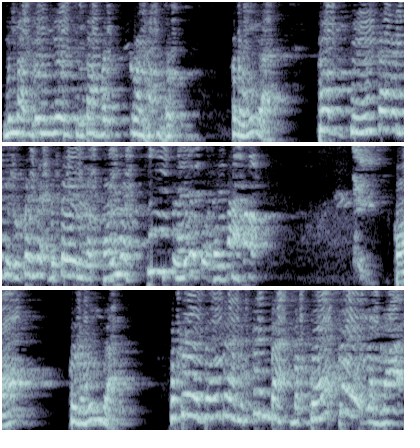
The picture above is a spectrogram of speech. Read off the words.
Nhưng mà đương nhiên chúng ta vẫn còn làm được có đúng không thậm chí các anh chị có công nhận với tôi là có luật chi tế của đánh bạc không? Có. Có đúng không có cơ rõ ràng một canh bạc mà có cơ hội làm lại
